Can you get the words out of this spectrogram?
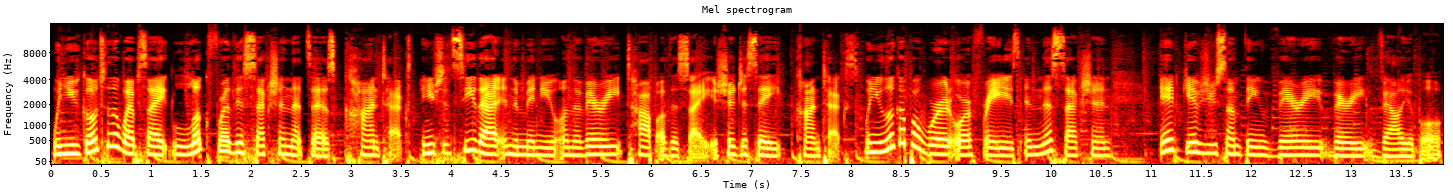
When you go to the website, look for this section that says context. And you should see that in the menu on the very top of the site. It should just say context. When you look up a word or a phrase in this section, it gives you something very, very valuable.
